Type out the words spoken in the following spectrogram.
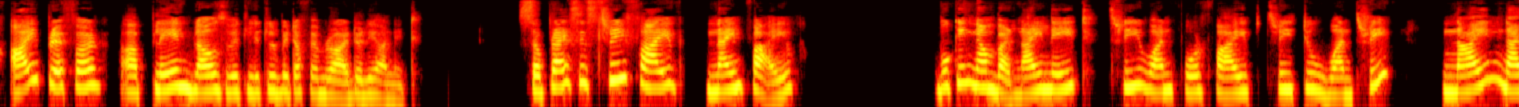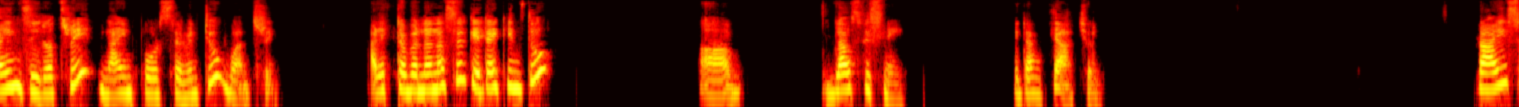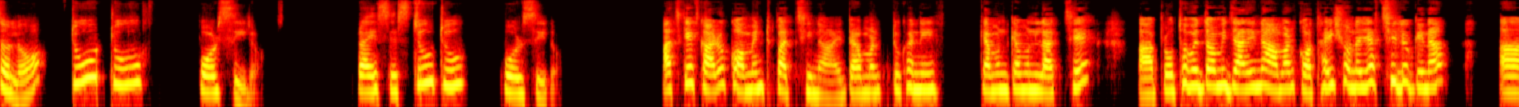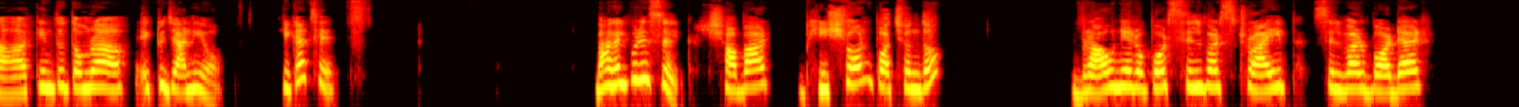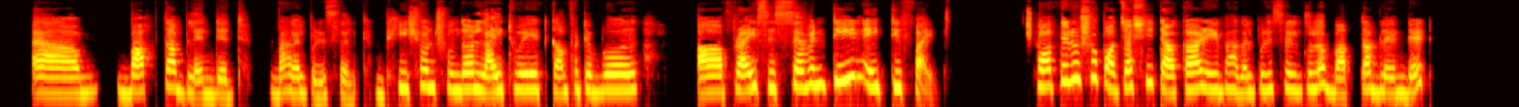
i prefer a plain blouse with little bit of embroidery on it. So price is 3595 Booking number 9831453213 9903 947213 আরেকটা বানানা silk এটাই কিন্তু blouse piece নেই। এটা হচ্ছে আঁচল। Price হলো two two four zero price is two two four zero আজকে কারও কমেন্ট পাচ্ছি না, এটা আমার একটুখানি কেমন কেমন লাগছে? প্রথমে তো আমি জানি না আমার কথাই শোনা যাচ্ছিল কিনা। কিন্তু তোমরা একটু জানিও, ঠিক আছে? ভাগলপুরি সিল্ক সবার ভীষণ পছন্দ। ব্রাউনের ওপর silver stripe, silver border Bapta blended Bhagalpuri silk. ভীষণ সুন্দর light weight comfortable price is seventeen eighty five সতেরোশো পঁচাশি টাকার এই ভাগলপুরি সিল্কগুলো Bapta blended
